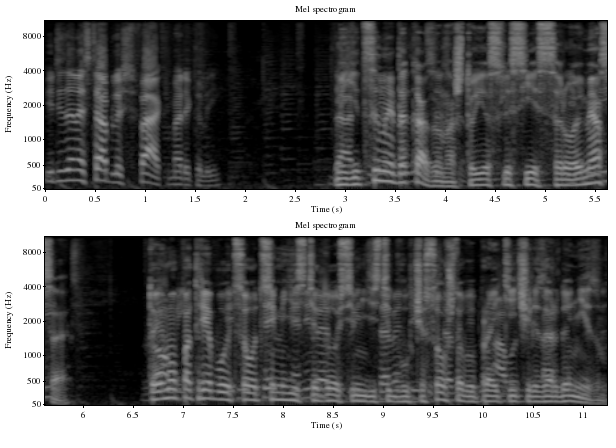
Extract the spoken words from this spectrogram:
It is an established fact medically Медициной доказано, что если съесть сырое мясо, то ему потребуется от 70 до 72 часов, чтобы пройти через организм.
